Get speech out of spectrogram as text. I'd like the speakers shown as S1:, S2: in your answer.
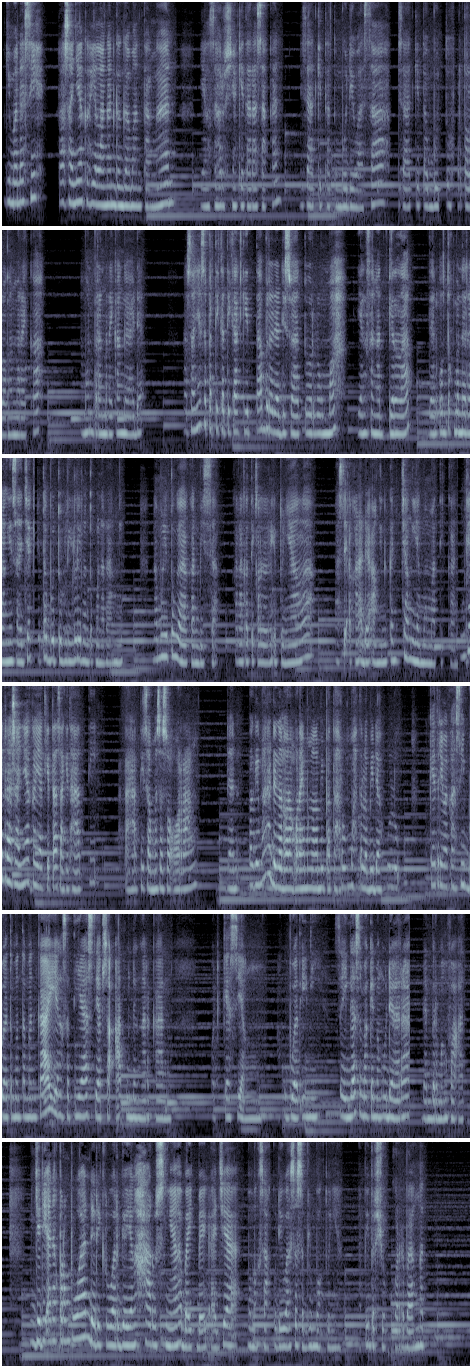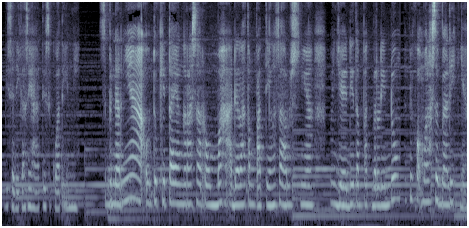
S1: Gimana sih rasanya kehilangan genggaman tangan yang seharusnya kita rasakan di saat kita tumbuh dewasa, di saat kita butuh pertolongan mereka, namun peran mereka nggak ada. Rasanya seperti ketika kita berada di suatu rumah yang sangat gelap dan untuk menerangi saja kita butuh lilin untuk menerangi. Namun itu nggak akan bisa karena ketika lilin itu nyala, pasti akan ada angin kencang yang mematikan. Mungkin rasanya kayak kita sakit hati, patah hati sama seseorang, dan bagaimana dengan orang-orang yang mengalami patah rumah terlebih dahulu? Oke, terima kasih buat teman-teman Kai yang setia setiap saat mendengarkan podcast yang aku buat ini, sehingga semakin mengudara dan bermanfaat. Menjadi anak perempuan dari keluarga yang harusnya baik-baik aja memaksa aku dewasa sebelum waktunya tapi bersyukur banget bisa dikasih hati sekuat ini. Sebenarnya untuk kita yang ngerasa rumah adalah tempat yang seharusnya menjadi tempat berlindung, tapi kok malah sebaliknya.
